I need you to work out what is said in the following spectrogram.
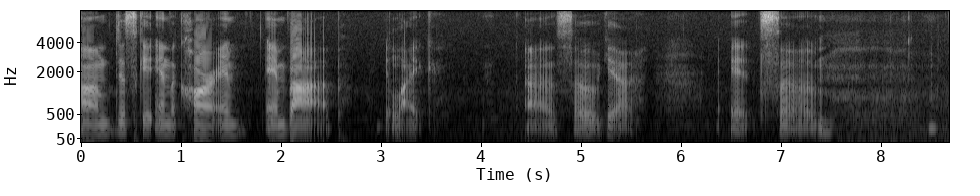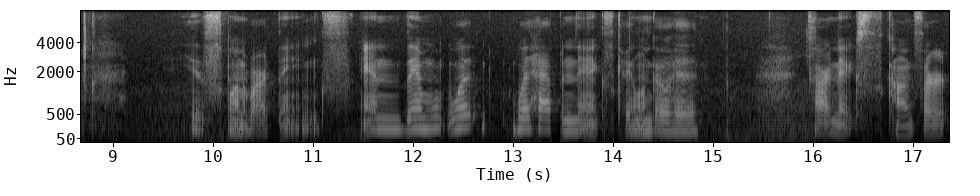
um, just get in the car and and vibe like uh, so yeah. It's um, it's one of our things. And then what what happened next? Kaylin go ahead. Our next concert.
